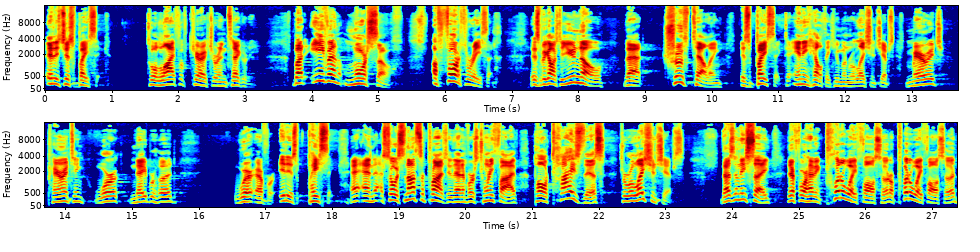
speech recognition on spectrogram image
It is just basic to a life of character and integrity. But even more so, A fourth reason is because you know that truth telling is basic to any healthy human relationships marriage, parenting, work, neighborhood, wherever. It is basic. And, and, so it's not surprising that in verse 25, Paul ties this to relationships. Doesn't he say, therefore, having put away falsehood or put away falsehood,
